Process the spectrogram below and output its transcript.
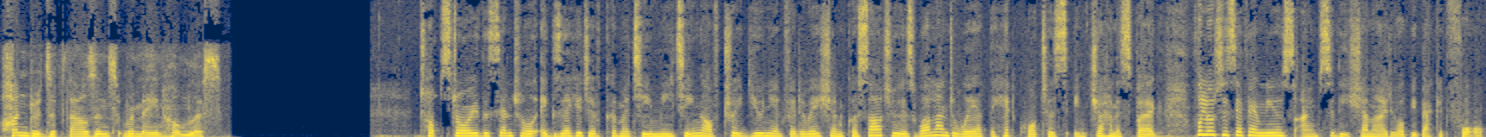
hundreds of thousands remain homeless. Top story The Central Executive Committee meeting of Trade Union Federation COSATU is well underway at the headquarters in Johannesburg. For Lotus FM News, I'm Sudisha Naidu. I'll be back at 4.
